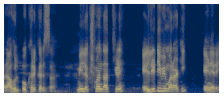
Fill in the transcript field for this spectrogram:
राहुल पोखरकरसह मी लक्ष्मण दातखिळे एलडीटीव्ही मराठी येणेरे.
